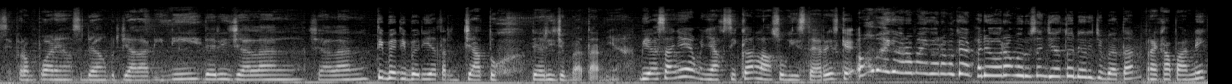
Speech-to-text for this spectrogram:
si perempuan yang sedang berjalan ini dari jalan-jalan tiba-tiba dia terjatuh dari jembatannya. Biasanya yang menyaksikan langsung histeris kayak oh my god, oh my god, oh my god, ada orang barusan jatuh dari jembatan. Mereka panik,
